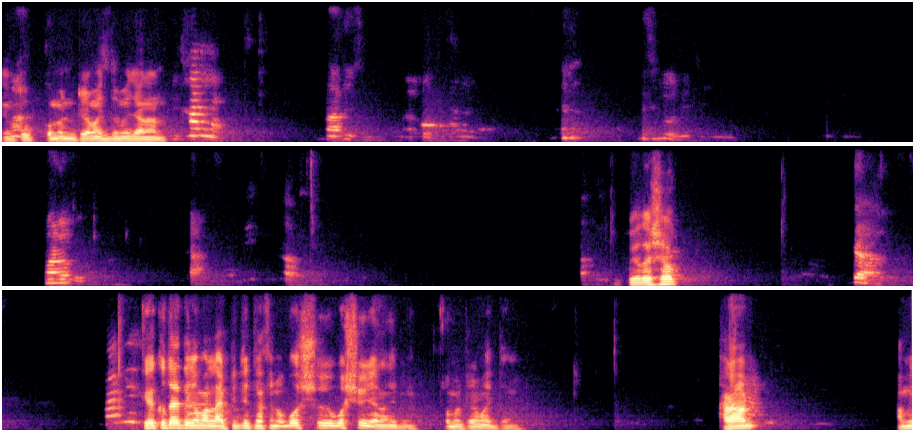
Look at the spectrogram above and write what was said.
একটু কমেন্টের মাধ্যমে জানান। প্রিয় দর্শক কে কোথায় থেকে আমার লাইভটি দেখতেছেন, অবশ্যই অবশ্যই জানাবেন কমেন্টের মাধ্যমে। কারণ আমি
